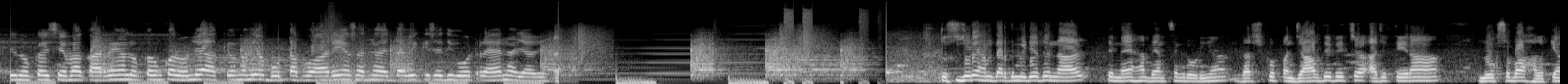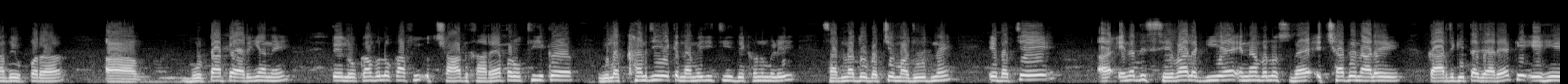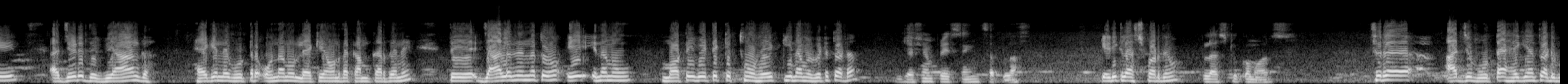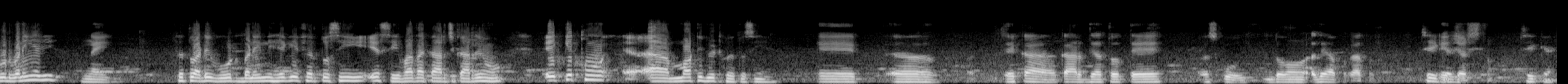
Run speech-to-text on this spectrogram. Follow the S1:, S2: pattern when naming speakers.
S1: ਅਸੀਂ ਲੋਕਾਂ ਦੀ ਸੇਵਾ ਕਰ ਰਹੇ ਹਾਂ ਲੋਕਾਂ ਨੂੰ ਘਰੋਂ ਲਿਆ ਕੇ ਉਹਨਾਂ ਦੀਆਂ ਵੋਟਾਂ ਪਵਾ ਰਹੇ ਹਾਂ ਸਾਨੂੰ ਐਦਾਂ ਵੀ ਕਿਸੇ ਦੀ ਵੋਟ ਰਹਿ ਨਾ ਜਾਵੇ।
S2: ਤੁਸੀਂ ਜੁੜੇ ਹਮਦਰਦ ਮੀਡੀਆ ਦੇ ਨਾਲ ਤੇ ਮੈਂ ਹਾਂ ਬੇਅੰਤ ਸਿੰਘ ਰੋੜੀਆਂ ਦਰਸ਼ਕੋ ਪੰਜਾਬ ਦੇ ਵਿੱਚ ਅੱਜ 13 ਲੋਕ ਸਭਾ ਹਲਕਿਆਂ ਦੇ ਉੱਪਰ ਅ, ਵੋਟਾਂ ਪੈ ਰਹੀਆਂ ਨੇ ਤੇ ਲੋਕਾਂ ਵੱਲੋਂ ਕਾਫੀ ਉਤਸ਼ਾਹ ਦਿਖਾ ਰਿਹਾ ਪਰ ਉੱਥੇ ਇੱਕ ਵਿਲੱਖਣ ਜੀ ਇੱਕ ਨਵੀਂ ਜੀ ਚੀਜ਼ ਦੇਖਣ ਨੂੰ ਮਿਲੀ। ਸਾਡੇ ਨਾਲ ਦੋ ਬੱਚੇ ਮੌਜੂਦ ਨੇ। ਇਹ ਬੱਚੇ ਇਹਨਾਂ ਦੀ ਸੇਵਾ ਲੱਗੀ ਹੈ ਇਹਨਾਂ ਵੱਲੋਂ ਸਵੈ ਇੱਛਾ ਦੇ ਨਾਲ ਇਹ ਕਾਰਜ ਕੀਤਾ ਜਾ ਰਿਹਾ ਕਿ ਇਹ ਜਿਹੜੇ ਦਿਵਿਆਂਗ ਹੈਗੇ ਨੇ ਵੋਟਰ ਉਹਨਾਂ ਨੂੰ ਲੈ ਕੇ ਆਉਣ ਦਾ ਕੰਮ ਕਰਦੇ ਨੇ। ਤੇ ਜਾਣ ਲੈਣ ਇਹਨਾਂ ਤੋਂ ਇਹ ਇਹਨਾਂ ਨੂੰ ਮੋਟੀਵੇਟ ਕਿੱਥੋਂ ਹੋਏ? ਕੀ ਨਾਮ ਹੈ ਬੇਟਾ ਤੁਹਾਡਾ?
S3: ਜਸ਼ਨਪ੍ਰੀਤ ਸਿੰਘ ਸਪਲਾ
S2: ਕਿਹੜੀ ਕਲਾਸ ਚ ਪੜ੍ਹਦੇ ਹੋ?
S3: ਪਲੱਸ 2 ਕਾਮਰਸ
S2: ਫਿਰ ਅੱਜ ਵੋਟਾਂ ਹੈਗੀਆਂ ਤੁਹਾਡੀ ਵੋਟ ਬਣੀ ਹੈ ਜੀ?
S3: ਨਹੀਂ।
S2: ਫਿਰ ਤੁਹਾਡੀ ਵੋਟ ਬਣੀ ਨਹੀਂ ਹੈਗੀ ਫਿਰ ਤੁਸੀਂ ਇਹ ਸੇਵਾ ਦਾ ਕਾਰਜ ਕਰ ਰਹੇ ਹੋ। ਇਹ ਕਿੱਥੋਂ ਮੋਟੀਵੇਟ ਹੋਏ ਤੁਸੀਂ?
S3: ਇਹ ਇਹ ਘਰ ਘਰਦਿਆਂ ਤੋਂ ਤੇ ਸਕੂਲ ਦੋ ਅਧਿਆਪਕਾਂ ਤੋਂ
S2: ਠੀਕ ਹੈ ਜੀ।
S3: ਟੀਚਰਸ ਤੋਂ।
S2: ਠੀਕ ਹੈ।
